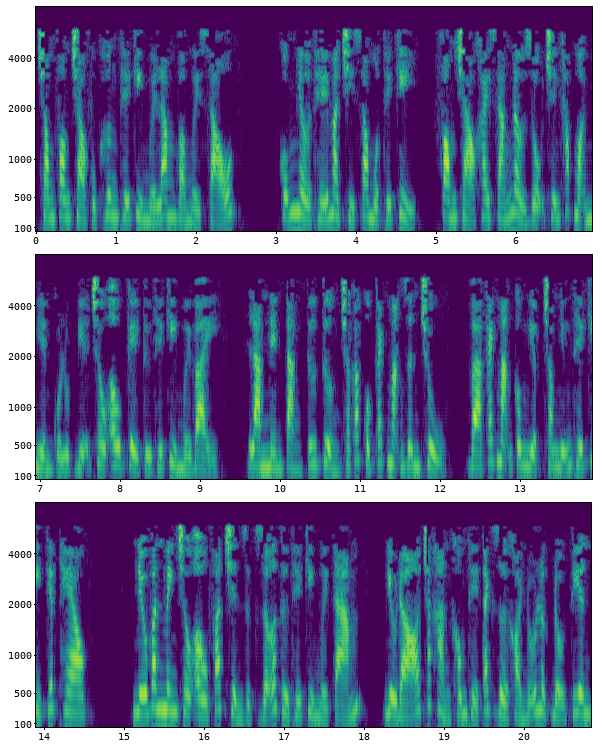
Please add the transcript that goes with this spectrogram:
trong phong trào phục hưng thế kỷ 15 và 16. Cũng nhờ thế mà chỉ sau một thế kỷ, phong trào khai sáng nở rộ trên khắp mọi miền của lục địa châu Âu kể từ thế kỷ 17, làm nền tảng tư tưởng cho các cuộc cách mạng dân chủ, và cách mạng công nghiệp trong những thế kỷ tiếp theo. Nếu văn minh châu Âu phát triển rực rỡ từ thế kỷ 18, điều đó chắc hẳn không thể tách rời khỏi nỗ lực đầu tiên,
